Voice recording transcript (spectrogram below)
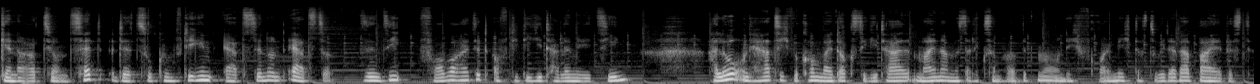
Generation Z der zukünftigen Ärztinnen und Ärzte. Sind Sie vorbereitet auf die digitale Medizin? Hallo und herzlich willkommen bei Docs Digital. Mein Name ist Alexandra Wittmer und ich freue mich, dass du wieder dabei bist.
